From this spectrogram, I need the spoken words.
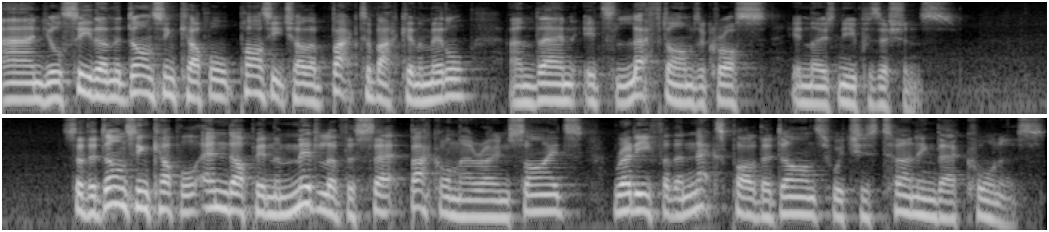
and you'll see then the dancing couple pass each other back to back in the middle, and then it's left arms across in those new positions. So the dancing couple end up in the middle of the set, back on their own sides, ready for the next part of the dance, which is turning their corners.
